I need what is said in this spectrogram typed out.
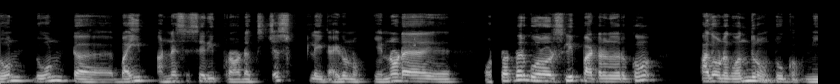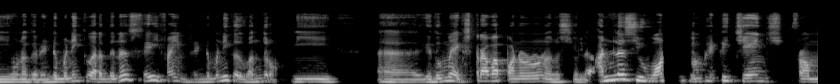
don't don't buy unnecessary products just like I don't know என்னோட ஒருத்தருக்கு ஒரு ஒரு ஸ்லீப் பேட்டர்ன் இருக்கும் அது உனக்கு வந்துடும் தூக்கம். நீ உனக்கு ரெண்டு மணிக்கு வருதுன்னா சரி ஃபைன் ரெண்டு மணிக்கு அது வந்துடும் நீ எதுவுமே எக்ஸ்ட்ராவா பண்ணணும்னு அவசியம் இல்லை unless you want to completely change from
